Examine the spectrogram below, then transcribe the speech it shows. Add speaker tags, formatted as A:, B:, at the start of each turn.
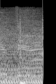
A: Yeah.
